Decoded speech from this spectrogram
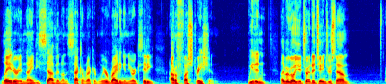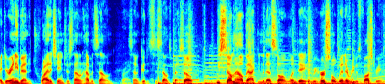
later in 97 on the second record when we were writing in New York City out of frustration. We didn't, like people go, you tried to change your sound. I dare any band to try to change the sound and have it sound sound good. It just sounds bad. So we somehow backed into that song one day in rehearsal when everybody was frustrated.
